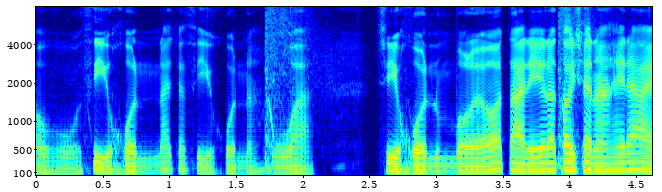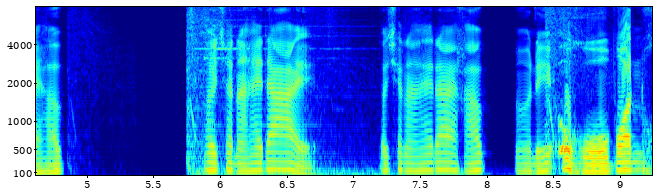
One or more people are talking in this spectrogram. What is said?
โอ้โหสี่คนน่าจะสี่คนนะผมว่าสี่คนบอกเลยว่าตอนนี้เราต้องชนะให้ได้ครับต้องชนะให้ได้ต้องชนะให้ได้ครับวันนี้โอ้โหบอลโค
